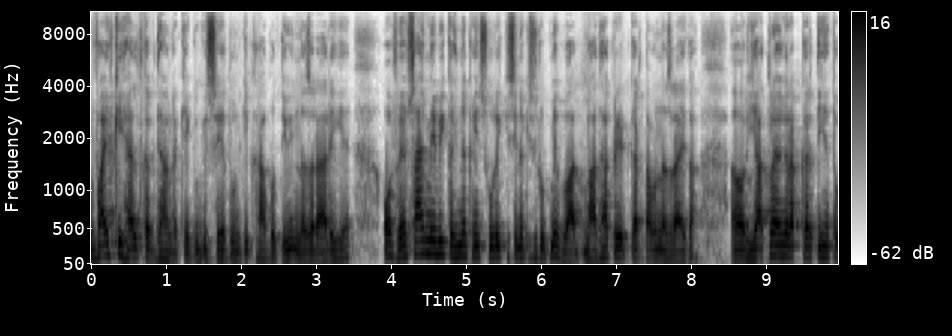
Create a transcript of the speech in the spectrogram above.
वाइफ की हेल्थ का ध्यान रखें क्योंकि सेहत उनकी खराब होती हुई नज़र आ रही है। और व्यवसाय में भी कहीं ना कहीं सूर्य किसी न किसी रूप में बाधा क्रिएट करता हुआ नज़र आएगा। और यात्राएँ अगर आप करती हैं तो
